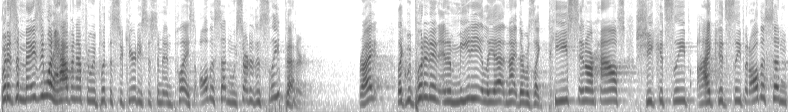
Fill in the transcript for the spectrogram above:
but it's amazing what happened after we put the security system in place. All of a sudden, we started to sleep better, right? Like we put it in, and immediately at night there was like peace in our house. She could sleep, I could sleep, and all of a sudden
